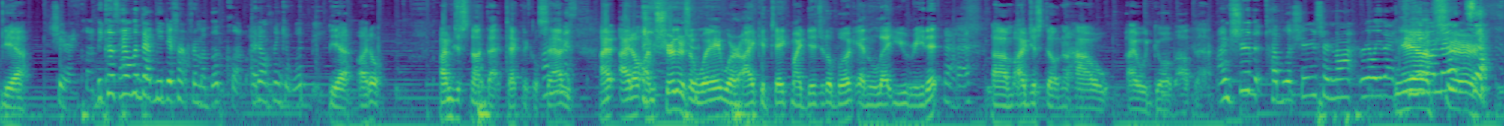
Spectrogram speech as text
Yeah, sharing club because how would that be different from a book club i don't think it would be yeah. I don't. I'm just not that technical savvy. it's- I, I don't. I'm sure there's a way where I could take my digital book and let you read it. uh-huh. Um, I just don't know how I would go about that. i'm sure that publishers are not really that keen Yeah, on sure. that so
